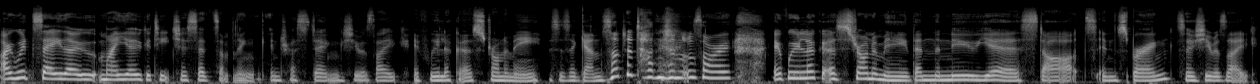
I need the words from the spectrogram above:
I would say though, my yoga teacher said something interesting. She was like, if we look at astronomy, this is again such a tangent. I'm sorry. If we look at astronomy, then the new year starts in spring. So she was like,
